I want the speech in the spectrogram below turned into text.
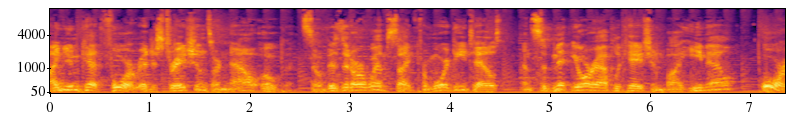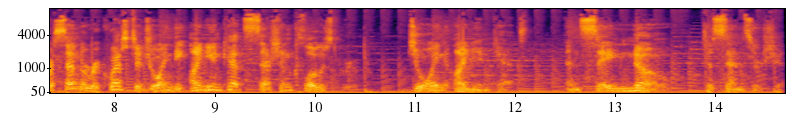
OnionCat 4 registrations are now open, so visit our website for more details and submit your application by email or send a request to join the OnionCat Session Closed Group. Join OnionCat and say no to censorship.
